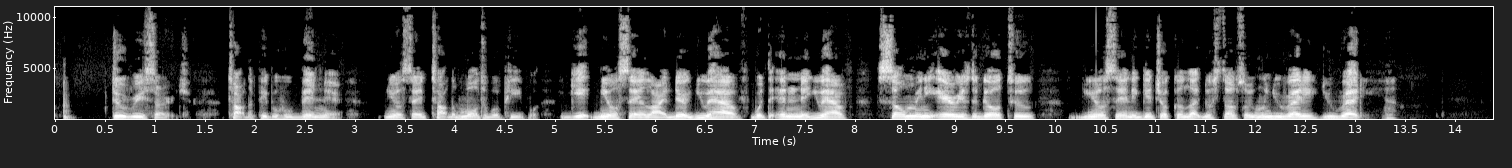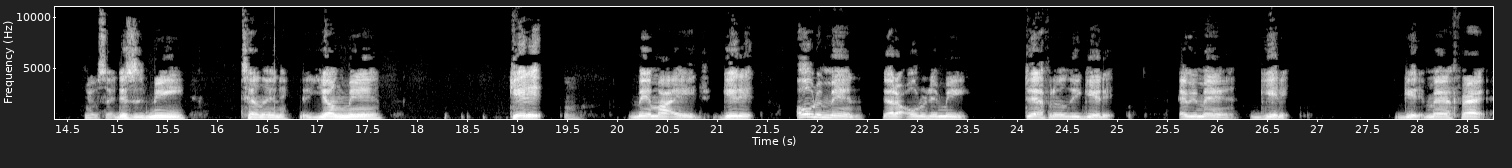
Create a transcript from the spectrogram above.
Do research. Talk to people who've been there. You know what I'm saying? Talk to multiple people. Get you know what I'm saying, like there you have with the internet, you have so many areas to go to, you know what I'm saying, to get your collective stuff. So when you're ready, you ready. You know what I'm saying? This is me telling the young men, get it, men my age, get it. Older men that are older than me, definitely get it. Every man, get it. Get it. Matter of fact,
